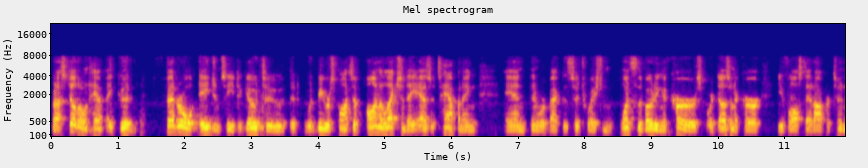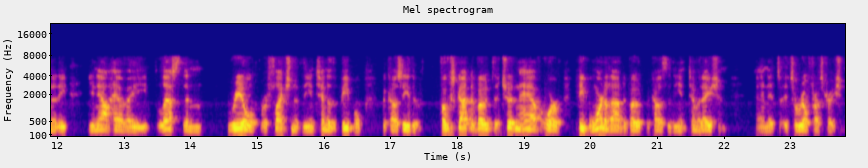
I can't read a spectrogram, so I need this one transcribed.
But I still don't have a good federal agency to go to that would be responsive on election day as it's happening. And then we're back to the situation. Once the voting occurs or doesn't occur, you've lost that opportunity you now have a less than real reflection of the intent of the people because either folks got to vote that shouldn't have or people weren't allowed to vote because of the intimidation. And it's it's a real frustration.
